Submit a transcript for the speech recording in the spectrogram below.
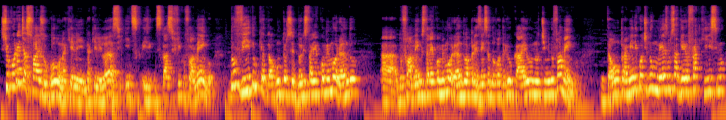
Se o Corinthians faz o gol naquele, naquele lance e, des- desclassifica o Flamengo, duvido que algum torcedor estaria comemorando, ah, do Flamengo estaria comemorando a presença do Rodrigo Caio no time do Flamengo. Então, pra mim, ele continua o mesmo zagueiro fraquíssimo.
